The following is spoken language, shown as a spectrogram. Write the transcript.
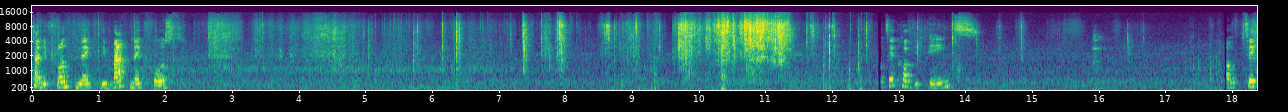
cut at the front neck the back neck first. I'll take off the pins I'll take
